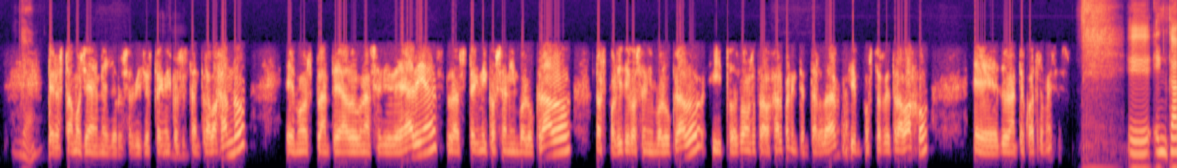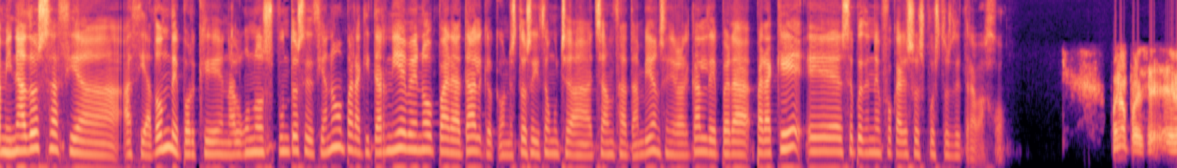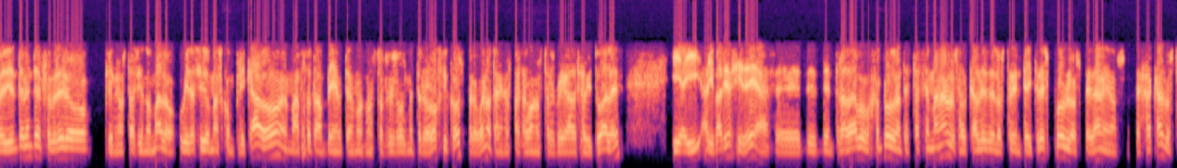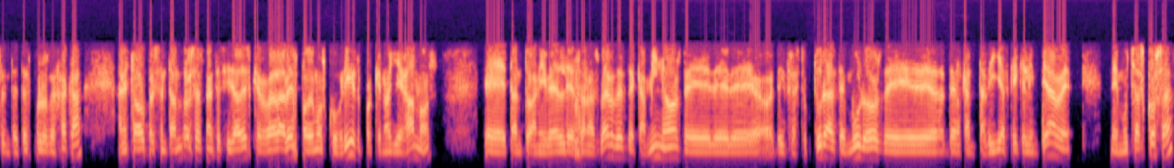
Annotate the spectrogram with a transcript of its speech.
Pero estamos ya en ello, los servicios técnicos están trabajando, hemos planteado una serie de áreas, los técnicos se han involucrado, los políticos se han involucrado. Y todos vamos a trabajar para intentar dar 100 puestos de trabajo eh, durante cuatro meses. Eh, ¿Encaminados hacia, hacia dónde? Porque en algunos puntos se decía, no, para quitar nieve, no para tal, que con esto se hizo mucha chanza también, señor alcalde. ¿Para, para qué eh, se pueden enfocar esos puestos de trabajo? Bueno, pues evidentemente en febrero, que no está siendo malo, hubiera sido más complicado. En marzo también tenemos nuestros riesgos meteorológicos, pero bueno, también nos pasa con nuestras brigadas habituales. Y ahí hay varias ideas. Eh, de, entrada, por ejemplo, durante esta semana los alcaldes de los 33 pueblos pedáneos de Jaca, los 33 pueblos de Jaca, han estado presentando esas necesidades que rara vez podemos cubrir porque no llegamos, eh, tanto a nivel de zonas verdes, de caminos, de, de, infraestructuras, de muros, de, alcantarillas que hay que limpiar, de muchas cosas.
